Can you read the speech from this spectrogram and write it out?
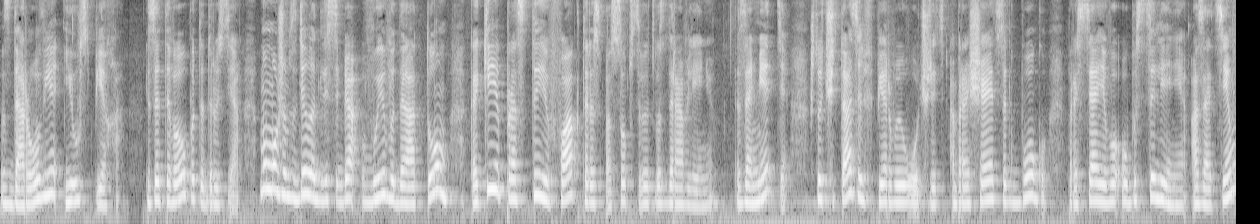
здоровья и успеха. Из этого опыта, друзья, мы можем сделать для себя выводы о том, какие простые факторы способствуют выздоровлению. Заметьте, что читатель в первую очередь обращается к Богу, прося его об исцелении, а затем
